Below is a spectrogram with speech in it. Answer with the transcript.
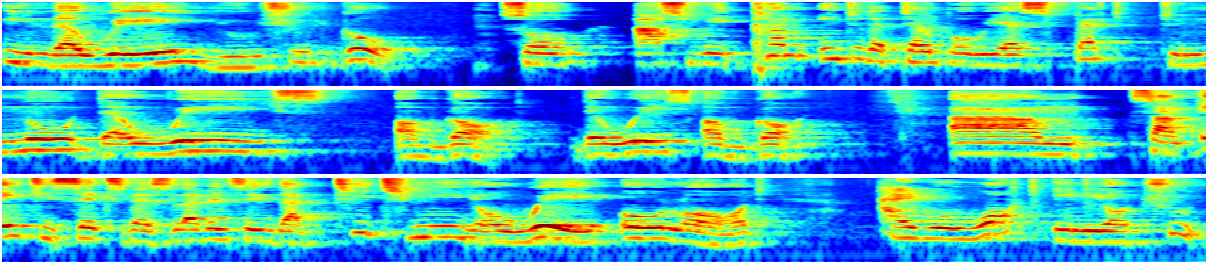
in the way you should go. So, as we come into the temple, we expect to know the ways of God. The ways of God. Um, Psalm 86, verse 11 says that, Teach me your way, O Lord, I will walk in your truth.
